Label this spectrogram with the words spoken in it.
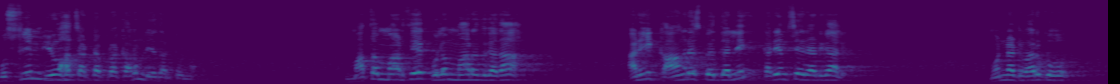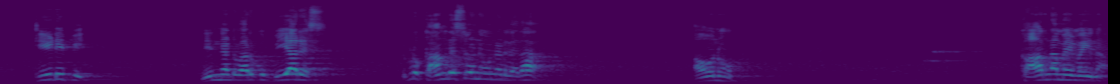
ముస్లిం వ్యూహ చట్ట ప్రకారం లేదంటున్నా. మతం మారితే కులం మారదు కదా అని కాంగ్రెస్ పెద్దల్ని కడియం అడగాలి. మొన్నటి వరకు టీడీపీ నిన్నటి వరకు బీఆర్ఎస్ ఇప్పుడు కాంగ్రెస్లోనే ఉన్నాడు కదా. అవును. కారణమేమైనా?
